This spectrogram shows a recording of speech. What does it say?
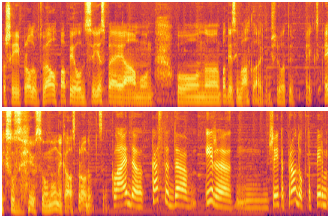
par šī produkta vēl papildus iespējām. Un, un uh, patiesībā atklāja, ka viņš ļoti eks ekskluzīvs un unikāls produkts. Klaida, kas tad uh, ir mm, šī produkta, pirm,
